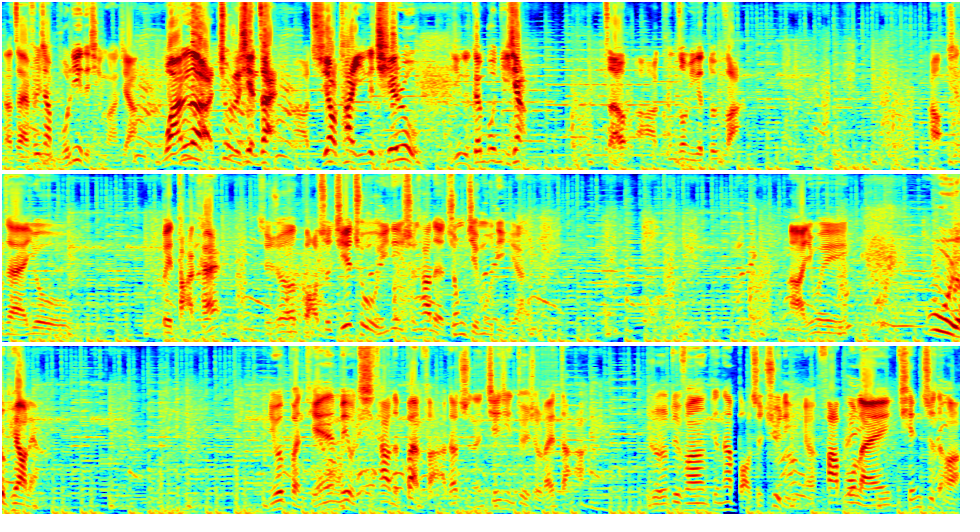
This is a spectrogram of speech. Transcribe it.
那在非常不利的情况下，完了就是现在啊！只要他一个切入，一个根部逆向，走啊，空中一个蹲法，好，现在又被打开，所以说保持接触一定是他的终极目的啊！啊，因为，哦哟漂亮，因为本田没有其他的办法，他只能接近对手来打。如果说对方跟他保持距离啊，发波来牵制的话，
